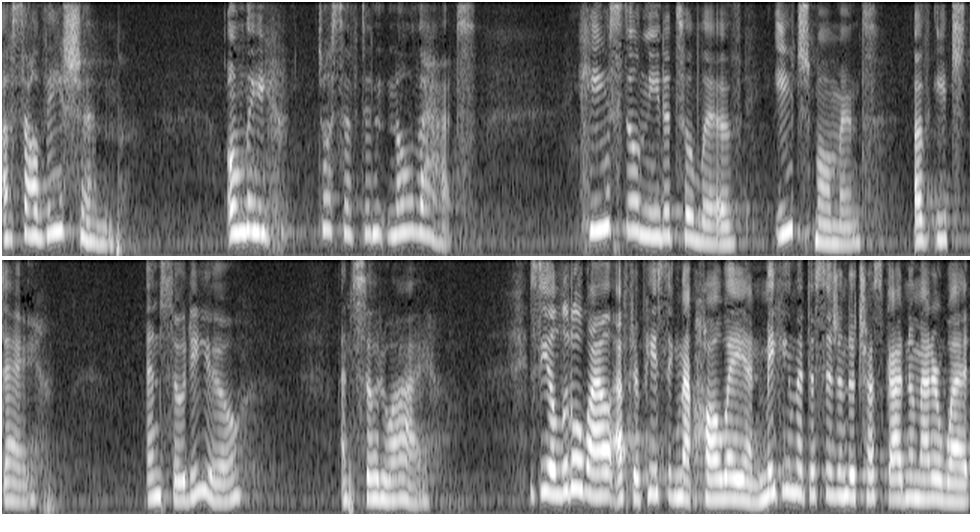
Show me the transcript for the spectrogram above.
of salvation. Only Joseph didn't know that. He still needed to live each moment of each day. And so do you, and so do I. See, a little while after pacing that hallway and making that decision to trust God no matter what,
